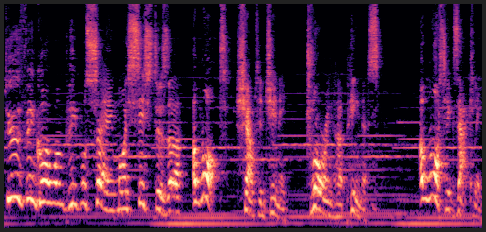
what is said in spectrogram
Do you think I want people saying my sister's a... A what? shouted Ginny, drawing her penis. A what exactly?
